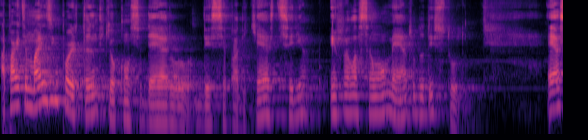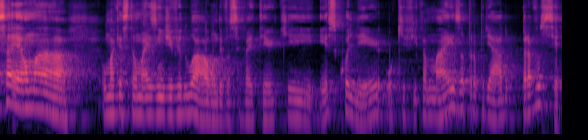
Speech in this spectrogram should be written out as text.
A parte mais importante que eu considero desse podcast seria em relação ao método de estudo. Essa é uma, uma questão mais individual, onde você vai ter que escolher o que fica mais apropriado para você.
